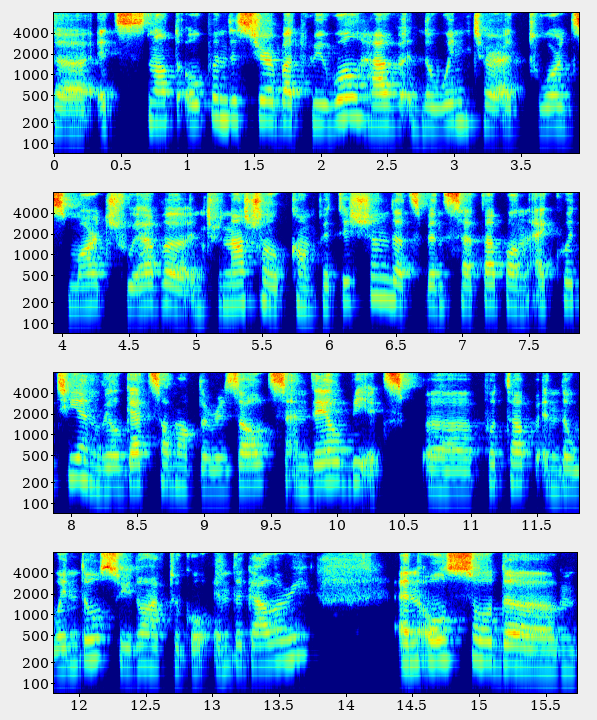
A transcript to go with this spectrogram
uh, it's not open this year, but we will have in the winter towards March, we have an international competition that's been set up on equity and we'll get some of the results and they'll be uh, put up in the window so you don't have to go in the gallery. And also the,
